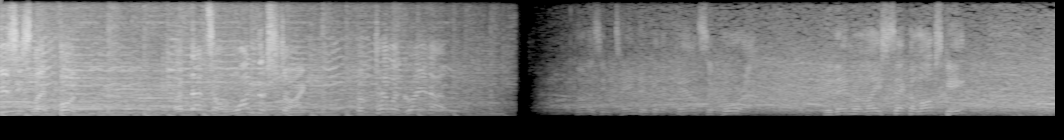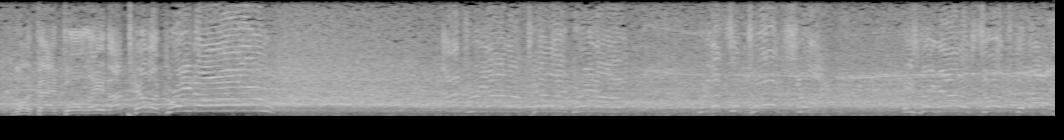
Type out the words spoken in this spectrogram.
use his left foot. But that's a wonder strike from Pellegrino. Not as intended, but it found Sakura, who then released Sekalovsky. Not a bad ball either. Pellegrino! Adriano Pellegrino with a superb strike. He's been out of sorts today,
